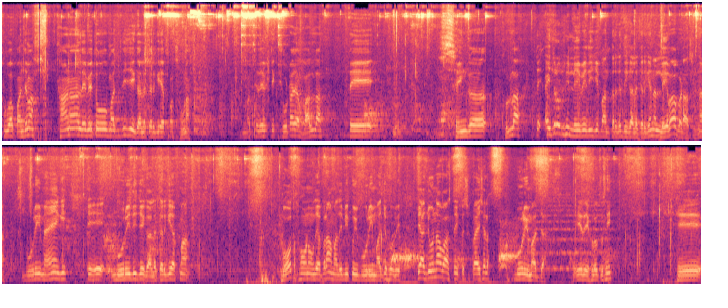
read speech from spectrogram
ਸੂਆ ਪੰਜਵਾਂ। ਥਾਣਾ ਲੈਵੇ ਤੋਂ ਮੱਝ ਦੀ ਜੇ ਗੱਲ ਕਰਗੇ ਆਪਾਂ ਸੋਹਣਾ। ਮੱਥੇ ਦੇ ਵਿੱਚ ਇੱਕ ਛੋਟਾ ਜਿਹਾ ਬੱਲ ਆ ਤੇ ਸਿੰਘ ਖੁੱਲਾ ਤੇ ਇਧਰੋਂ ਤੁਸੀਂ ਲੇਵੇ ਦੀ ਜੇ ਬੰਤਰਕ ਦੀ ਗੱਲ ਕਰੀਏ ਨਾ ਲੇਵਾ ਬੜਾ ਸੋਹਣਾ। ਬੂਰੀ ਮੈਂ ਹੈਗੀ ਤੇ ਬੂਰੀ ਦੀ ਜੇ ਗੱਲ ਕਰੀਏ ਆਪਾਂ, ਬਹੁਤ ਫੋਨ ਆਉਂਦੇ ਆ ਭਰਾਵਾਂ ਦੇ ਵੀ ਕੋਈ ਬੂਰੀ ਮੱਝ ਹੋਵੇ ਤੇ ਅੱਜ ਉਹਨਾਂ ਵਾਸਤੇ ਇੱਕ ਸਪੈਸ਼ਲ ਬੂਰੀ ਮੱਝ ਆ। ਇਹ ਦੇਖ ਲਓ ਤੁਸੀਂ। ਇਹ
